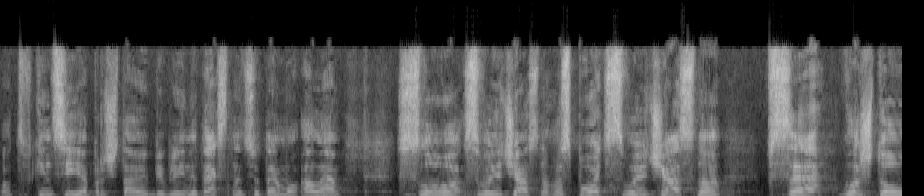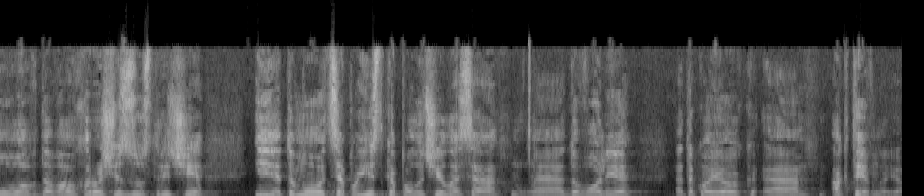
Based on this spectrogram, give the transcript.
От в кінці я прочитаю біблійний текст на цю тему, але слово своєчасно. Господь своєчасно все влаштовував, давав хороші зустрічі, і тому ця поїздка получилася е, доволі е, такою е, активною.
